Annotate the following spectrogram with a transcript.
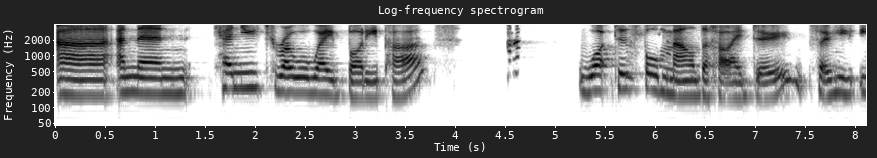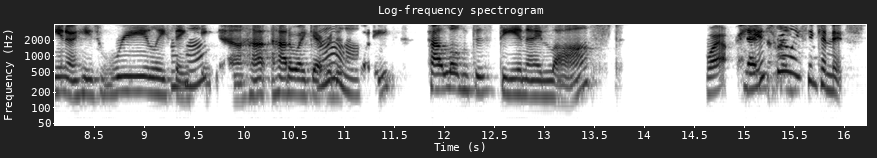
Uh, and then, can you throw away body parts? What does formaldehyde do? So he's, you know, he's really Mhm. thinking now. How, how do I get rid of the Mm. body? How long does DNA last? Wow, he Then is really thinking this.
